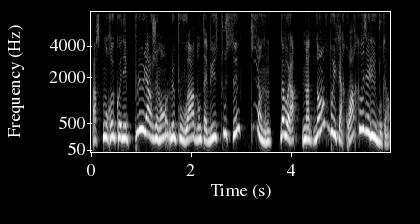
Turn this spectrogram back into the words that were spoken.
parce qu'on reconnaît plus largement le pouvoir dont abusent tous ceux qui en ont. Bah voilà, maintenant vous pouvez faire croire que vous avez lu le bouquin.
